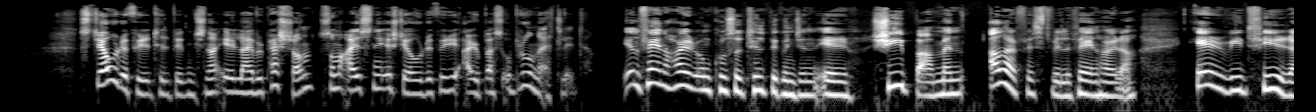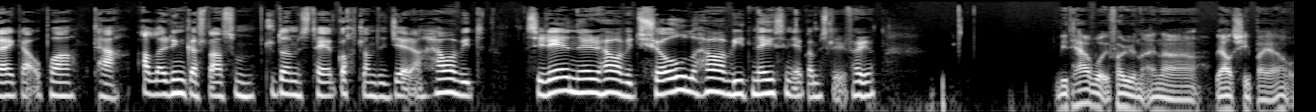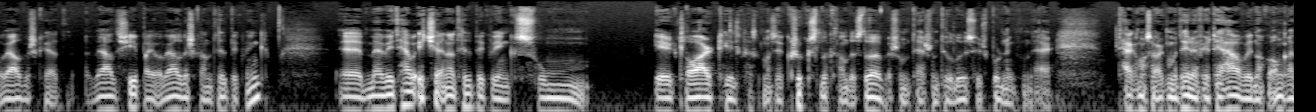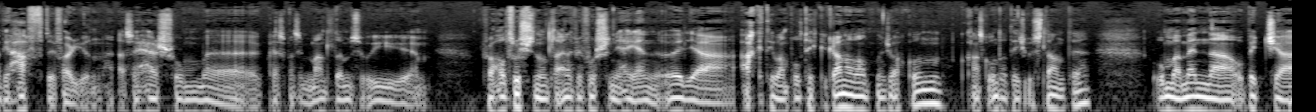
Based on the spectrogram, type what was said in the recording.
Stjåre fyrir tilbygningsna er Leiver Persson, som eisne er stjåre fyrir arbeids- og brunetlid. Jeg vil fein høyre om hvordan tilbyggingen er skipa, men aller først vil jeg fein høyre er vid fyrreika og på ta alla ringasta som til dømes til Gotlandet gjerra. Her har vi sirener, her har vi kjål, her har vi neisen jeg gamsler i fyrre. Vi har i fyrre en velskipa ja, og velskipa og velskipa og velskipa tilbygging. Og Eh, men vi har ikke en tilbygging som er klar til, hva skal man si, kruksluktande støver som det er som til å løse spurningen her. Det kan man så argumentera for, det har vi nok omgang til haft i fargen. Altså her som, uh, hva skal man si, mandlums og i... Um, fra halvtrusjen og til ene fri forsen jeg en øyelig aktiv en politikk i grannalanden og jokken, kanskje under til Russlandet, om å menna og bytja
